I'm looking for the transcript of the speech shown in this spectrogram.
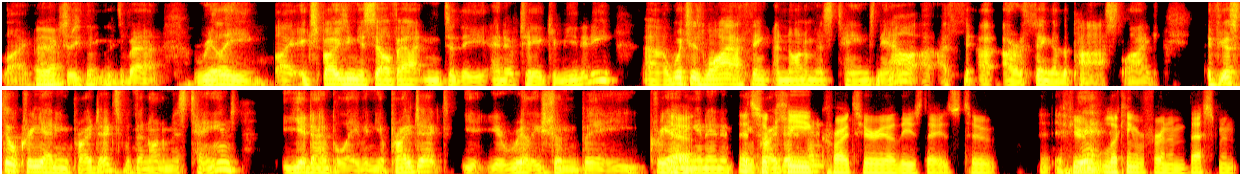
Like, yeah, I actually absolutely. think it's about really like, exposing yourself out into the NFT community, uh, which is why I think anonymous teams now are, are a thing of the past. Like, if you're still creating projects with anonymous teams, you don't believe in your project, you, you really shouldn't be creating yeah, an NFT it's project. a key criteria these days to if you're yeah. looking for an investment,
